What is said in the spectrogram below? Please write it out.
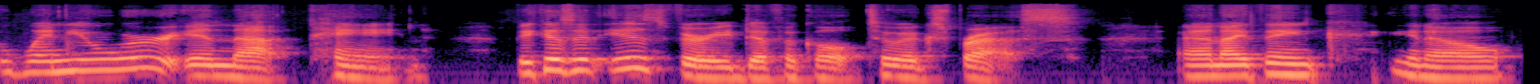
when you were in that pain? Because it is very difficult to express. And I think, you know,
